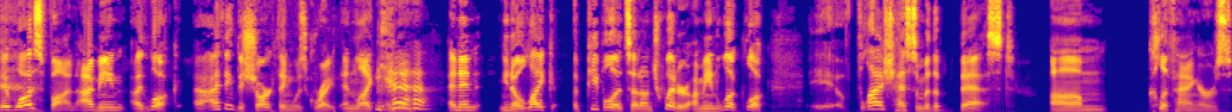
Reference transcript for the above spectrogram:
It was fun. I mean, I look, I think the shark thing was great. And like, and, Yeah. then, and then, you know, like people had said on Twitter, I mean, look, look, eh, Flash has some of the best, um, cliffhangers.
